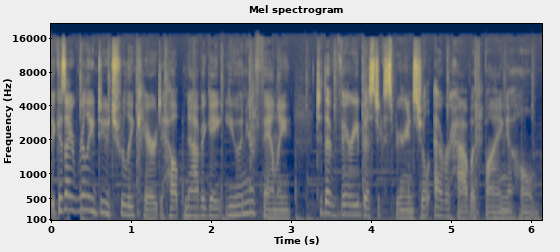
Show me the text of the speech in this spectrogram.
because I really do truly care to help navigate you and your family to the very best experience you'll ever have with buying a home.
